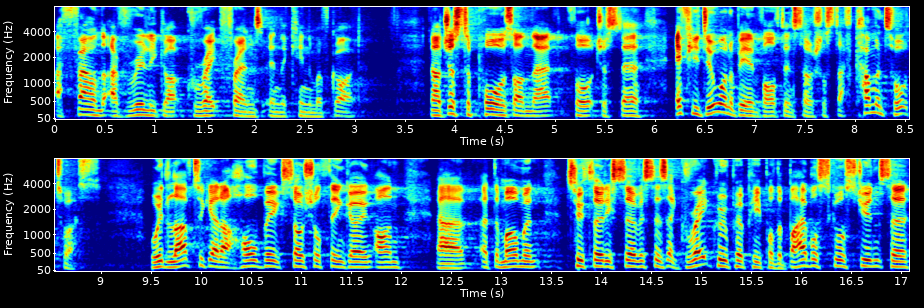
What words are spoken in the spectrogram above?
I've found that I've really got great friends in the kingdom of God. Now, just to pause on that thought just there, if you do want to be involved in social stuff, come and talk to us. We'd love to get a whole big social thing going on. Uh, at the moment, 230 services, a great group of people. The Bible school students are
